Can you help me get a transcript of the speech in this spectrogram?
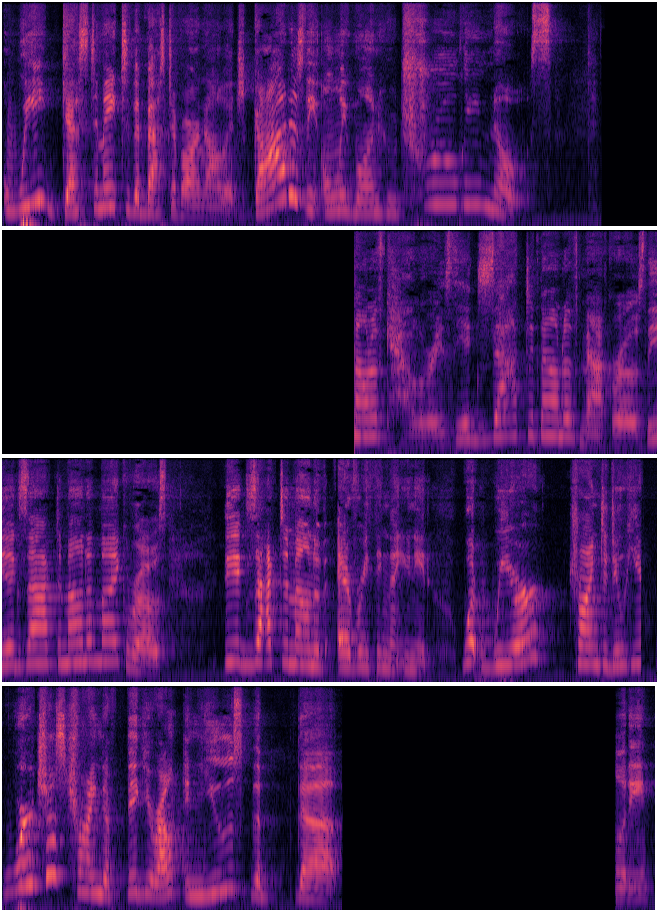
We guesstimate to the best of our knowledge. God is the only one who truly knows amount of calories, the exact amount of macros, the exact amount of micros, the exact amount of everything that you need. What we're trying to do here, we're just trying to figure out and use the the ability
